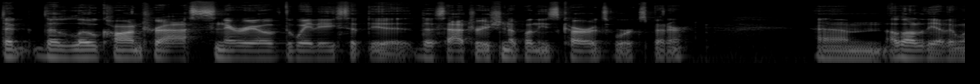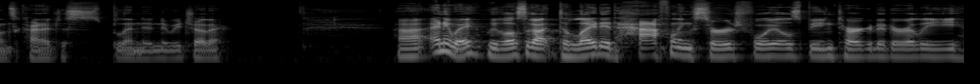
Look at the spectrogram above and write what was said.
the the low contrast scenario of the way they set the the saturation up on these cards works better. Um, a lot of the other ones kind of just blend into each other. Uh, anyway, we've also got Delighted Halfling Surge foils being targeted early,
